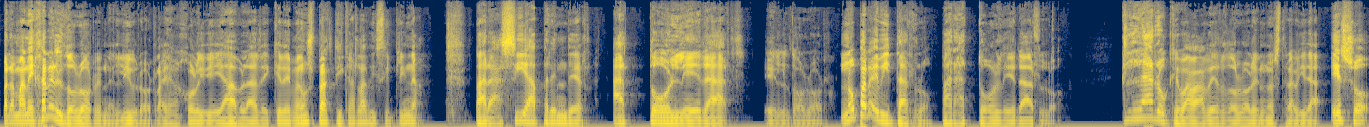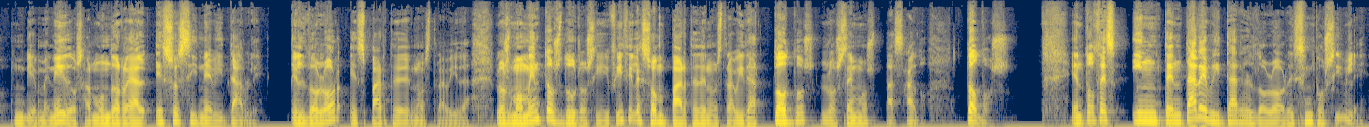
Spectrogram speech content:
Para manejar el dolor en el libro, Ryan Holiday habla de que debemos practicar la disciplina para así aprender a tolerar el dolor. No para evitarlo, para tolerarlo. Claro que va a haber dolor en nuestra vida. Eso, bienvenidos al mundo real, eso es inevitable. El dolor es parte de nuestra vida. Los momentos duros y difíciles son parte de nuestra vida. Todos los hemos pasado. Todos. Entonces, intentar evitar el dolor es imposible.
